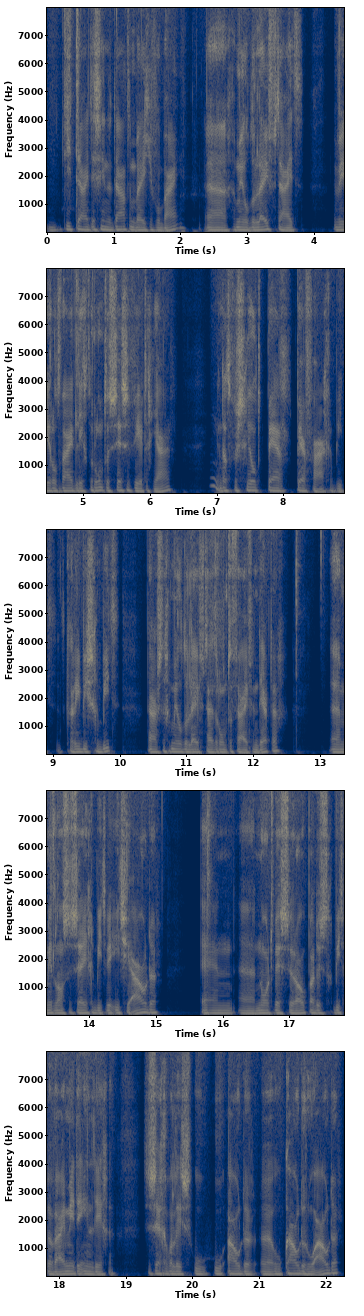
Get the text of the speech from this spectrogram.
Die tijd is inderdaad een beetje voorbij. Eh, gemiddelde leeftijd wereldwijd ligt rond de 46 jaar. En dat verschilt per, per vaargebied. Het Caribisch gebied, daar is de gemiddelde leeftijd rond de 35. Eh Middellandse zeegebied weer ietsje ouder. En eh, Noordwest-Europa, dus het gebied waar wij middenin liggen. Ze zeggen wel eens hoe, hoe, ouder, eh, hoe kouder, hoe ouder.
